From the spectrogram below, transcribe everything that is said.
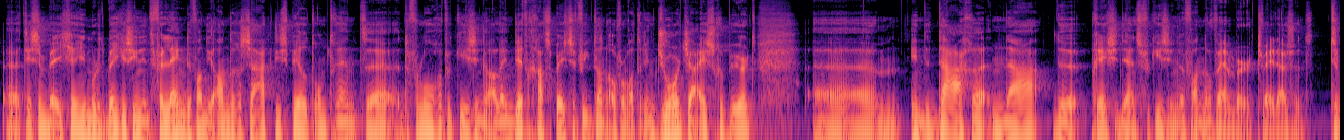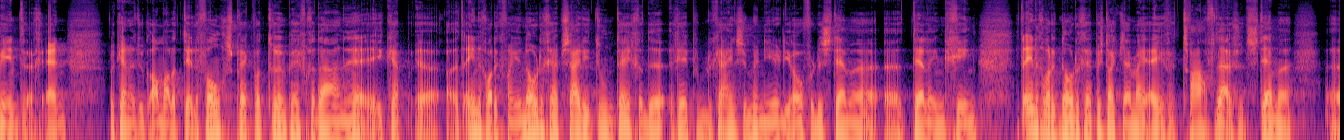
het is een beetje, je moet het een beetje zien in het verlengde van die andere zaak die speelt omtrent de verloren verkiezingen. Alleen dit gaat specifiek dan over wat er in Georgia is gebeurd. Ehm, in de dagen na de presidentsverkiezingen van november 2020. En we kennen natuurlijk allemaal het telefoongesprek wat Trump heeft gedaan. Hè? Ik heb, uh, het enige wat ik van je nodig heb, zei hij toen tegen de Republikeinse meneer die over de stemmentelling ging. Het enige wat ik nodig heb is dat jij mij even 12.000 stemmen uh,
